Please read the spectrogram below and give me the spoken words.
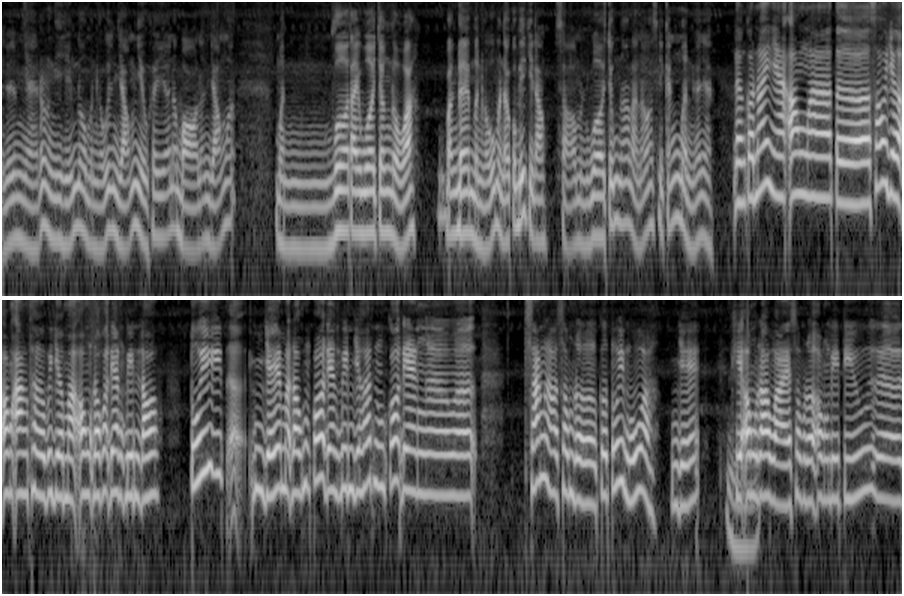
vô trong nhà, rất là nguy hiểm luôn, mình ngủ trên võng nhiều khi nó bò lên võng á. Mình vơ tay vơ chân đồ á, ban đêm mình ngủ mình đâu có biết gì đâu, sợ mình vơ chúng nó là nó sẽ cắn mình cả nhà. Đừng có nói nha, ông à, từ 6 giờ ông ăn thơ, bây giờ mà ông đâu có đèn pin đâu. Túi ờ, vậy mà đâu không có đèn pin gì hết, không có đèn ờ, sáng nào xong rồi cơ túi ngủ à. Vậy khi Dạ. ông ra ngoài xong rồi ông đi tiêu ờ,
